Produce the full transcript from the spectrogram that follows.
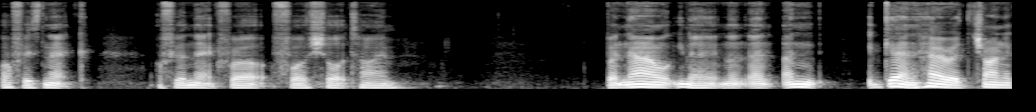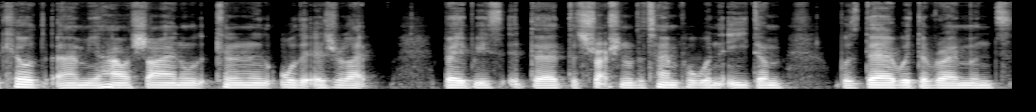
off his neck, off your neck for for a short time. But now you know, and and again, Herod trying to kill um, Yahushua and all, killing all the Israelite babies. The destruction of the temple when Edom was there with the Romans,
